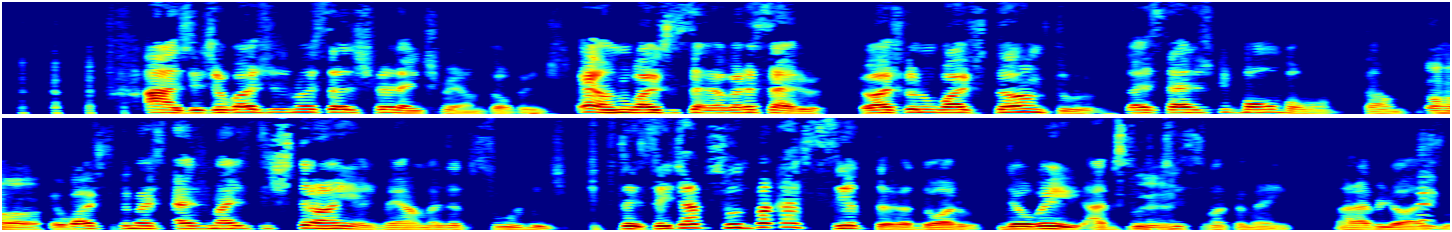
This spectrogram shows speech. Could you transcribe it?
ah, gente, eu gosto de umas séries diferentes mesmo, talvez. É, eu não gosto de série, agora é sério. Eu acho que eu não gosto tanto das séries que bombam tanto. Aham. Eu gosto de umas séries mais estranhas mesmo, mais absurdas. Tipo, Sense8 é absurdo pra caceta, adoro. The Way, absurdíssima também. Maravilhosa.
